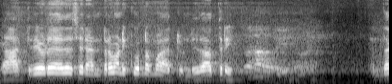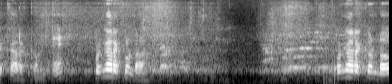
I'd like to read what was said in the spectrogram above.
നാട്ടിലൂടെ ഏകദേശം രണ്ടര മണിക്കൂറിന്റെ മാറ്റുണ്ട് രാത്രി. എന്താ കറക്കം? ഏ ഇപ്പൊ കറക്കുണ്ടോ ഇപ്പൊ കറക്കുണ്ടോ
